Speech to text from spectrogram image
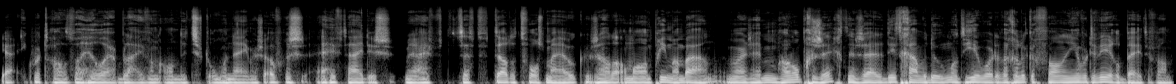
Ja, ik word er altijd wel heel erg blij van al dit soort ondernemers. Overigens heeft hij dus, hij vertelde het volgens mij ook, ze hadden allemaal een prima baan. Maar ze hebben hem gewoon opgezegd en zeiden dit gaan we doen, want hier worden we gelukkig van en hier wordt de wereld beter van.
